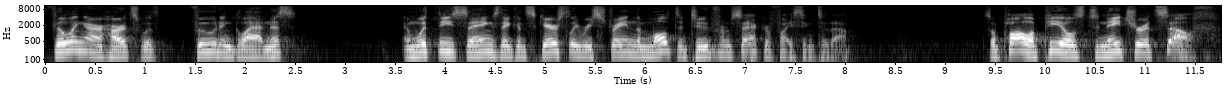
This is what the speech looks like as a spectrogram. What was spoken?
filling our hearts with food and gladness. And with these sayings, they could scarcely restrain the multitude from sacrificing to them. So Paul appeals to nature itself,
